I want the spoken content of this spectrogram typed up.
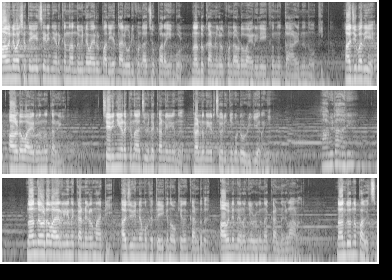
അവന്റെ വശത്തേക്ക് ചെരിഞ്ഞെടുക്കുന്ന നന്ദുവിന്റെ വയറിൽ പതിയെ തലോടിക്കൊണ്ട് അജു പറയുമ്പോൾ നന്ദു കണ്ണുകൾ കൊണ്ട് അവളുടെ വയറിലേക്കൊന്ന് താഴ്ന്ന് നോക്കി. അജു പതിയെ അവളുടെ വയറിൽ നിന്ന് തഴുകി. ചെരിഞ്ഞുകിടക്കുന്ന അജുവിന്റെ കണ്ണിൽ നിന്ന് കണ്ണുനീർ ചൊരിഞ്ഞുകൊണ്ട് ഒഴുകിയിറങ്ങി. അവിടെ ആര്? നന്ദു അവളുടെ വയറിൽ നിന്ന് കണ്ണുകൾ മാറ്റി അജുവിന്റെ മുഖത്തേക്ക് നോക്കിയതും കണ്ടത് അവന്റെ നിറഞ്ഞൊഴുകുന്ന കണ്ണുകളാണ്. നന്ദു ഒന്ന് പകച്ചു.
